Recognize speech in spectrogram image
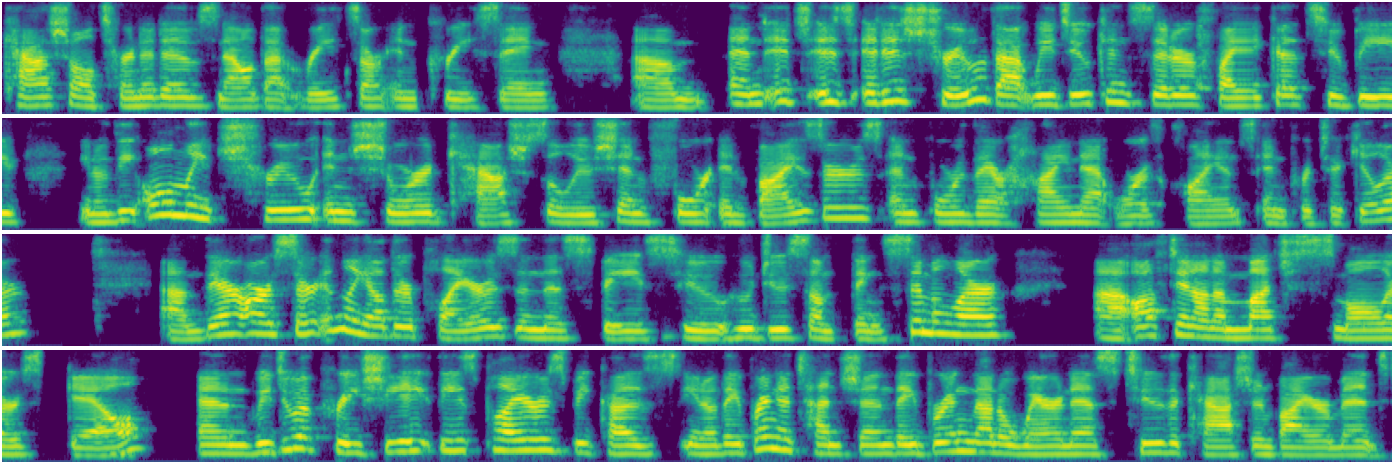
cash alternatives now that rates are increasing. Um, and it is, it is true that we do consider FICA to be, you know, the only true insured cash solution for advisors and for their high net worth clients in particular. Um, there are certainly other players in this space who, who do something similar, uh, often on a much smaller scale. And we do appreciate these players because you know they bring attention, they bring that awareness to the cash environment,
